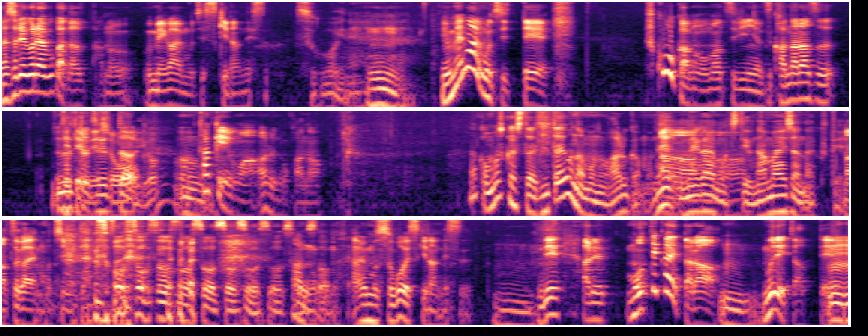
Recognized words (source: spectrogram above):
でそれぐらい僕はだあの梅ヶ枝餅好きなんです。すごいね、うん。梅ヶ枝餅って福岡のお祭りには必ず出てるでしょ？他県はあるのかな？なんかもしかしたら似たようなものがあるかもね。梅ヶ枝餅っていう名前じゃなくて。松ヶ枝餅みたいな。そうそうそうそうそうそうそうそうあそうあれもすごい好きなんですうんであれ持って帰ったらうん蒸れちゃってうんうんう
